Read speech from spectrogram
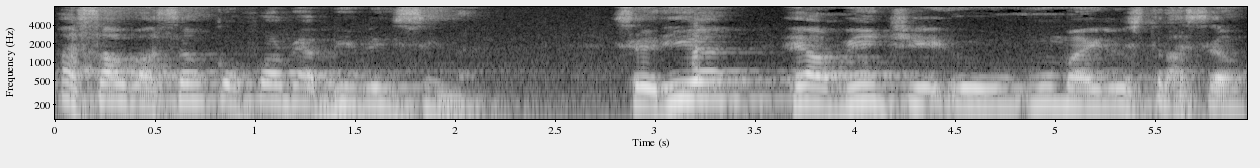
a salvação conforme a Bíblia ensina. Seria realmente uma ilustração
